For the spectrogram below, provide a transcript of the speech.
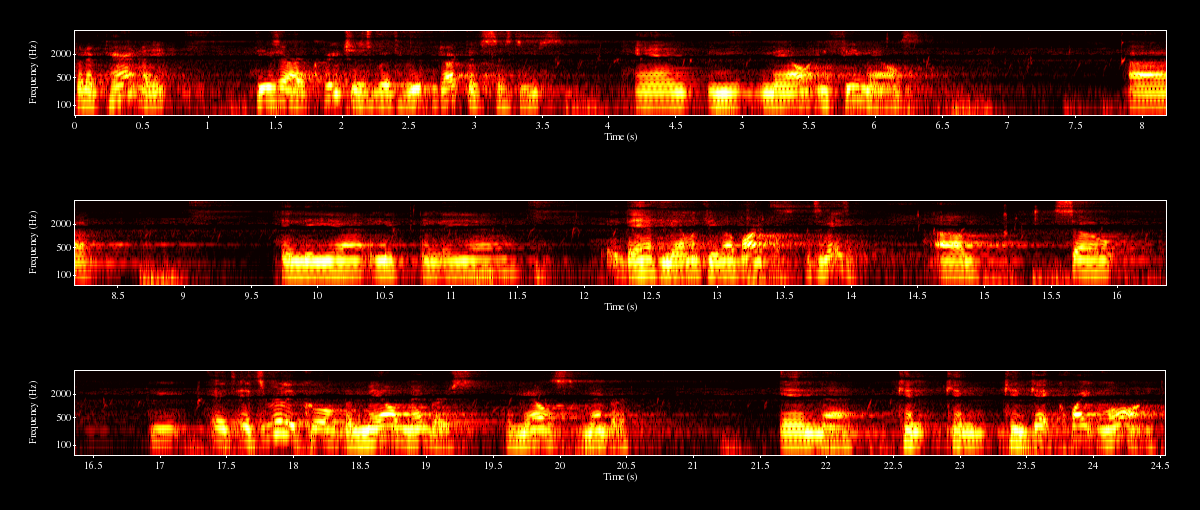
But apparently, these are creatures with reproductive systems, and m- male and females in the uh, in the in the uh, they have male and female barnacles. It's amazing. Um, so it, it's really cool. The male members, the male's member, in uh, can can can get quite long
